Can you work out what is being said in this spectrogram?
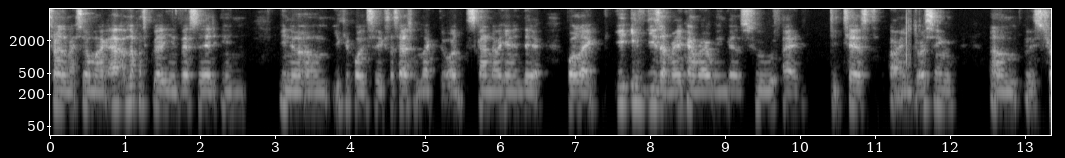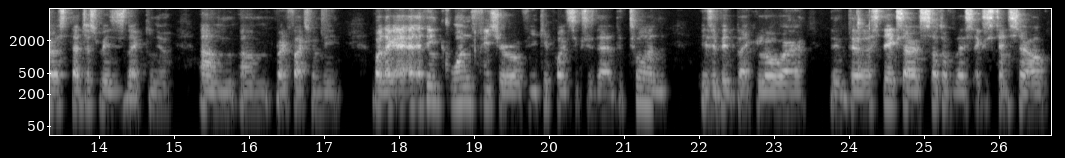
turns my stomach. I, am not particularly invested in you know um, UK politics aside from like the odd scandal here and there. But like if these American right wingers who I detest are endorsing um, Liz Truss, that just raises like you know um, um, red flags for me. But like I, I think one feature of UK politics is that the tone is a bit like lower. The, the stakes are sort of less existential,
